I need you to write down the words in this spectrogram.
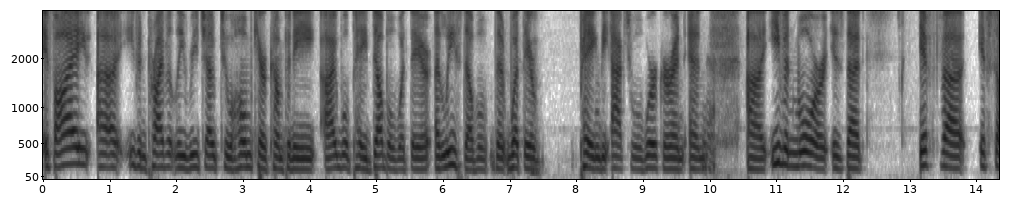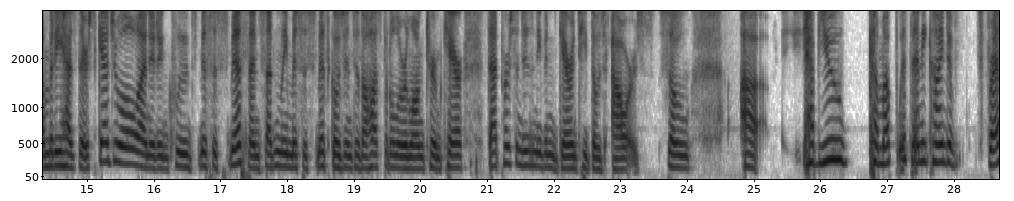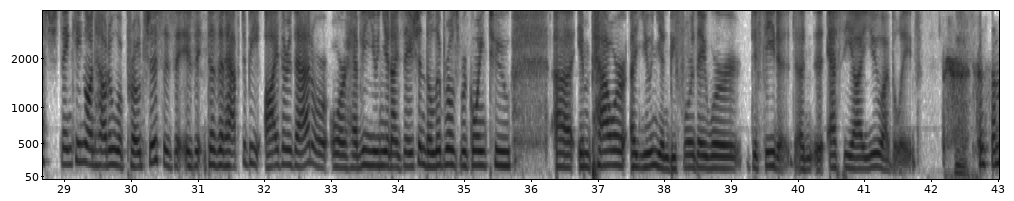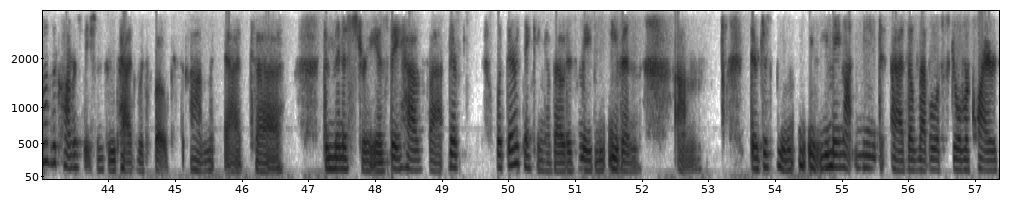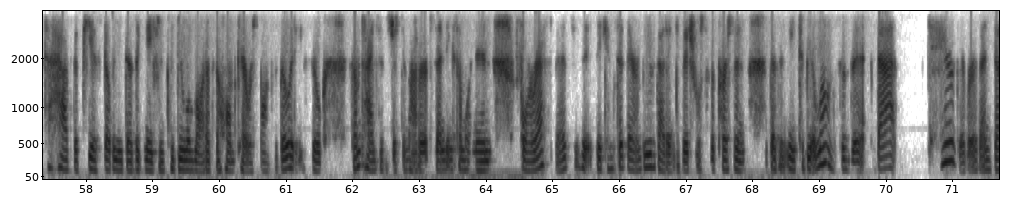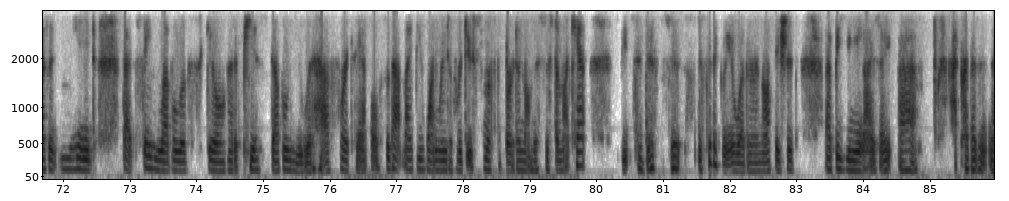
if I uh, even privately reach out to a home care company, I will pay double what they're at least double that what they're mm. paying the actual worker, and and yeah. uh, even more is that if uh, if somebody has their schedule and it includes Mrs. Smith, and suddenly Mrs. Smith goes into the hospital or long term care, that person isn't even guaranteed those hours. So, uh, have you come up with any kind of fresh thinking on how to approach this? Is it, is it, does it have to be either that or, or heavy unionization? The liberals were going to, uh, empower a union before they were defeated, an SEIU, I believe. So some of the conversations we've had with folks um, at uh, the ministry is they have, uh, they're, what they're thinking about is maybe even, um, they're just being, you may not need uh, the level of skill required to have the PSW designation to do a lot of the home care responsibilities. So sometimes it's just a matter of sending someone in for respite so that they can sit there and be with that individual so the person doesn't need to be alone. So that, that caregiver then doesn't need that same level of skill that a PSW would have, for example. So that might be one way to reduce some of the burden on the system. I can't speak specifically to whether or not they should uh, be unionized. I, uh,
